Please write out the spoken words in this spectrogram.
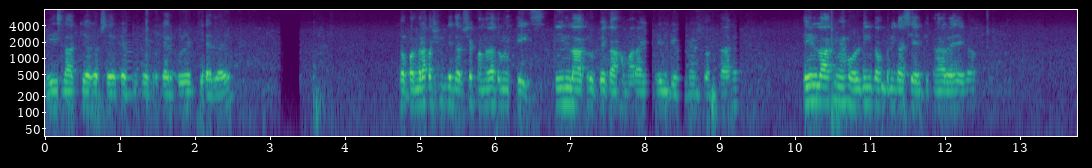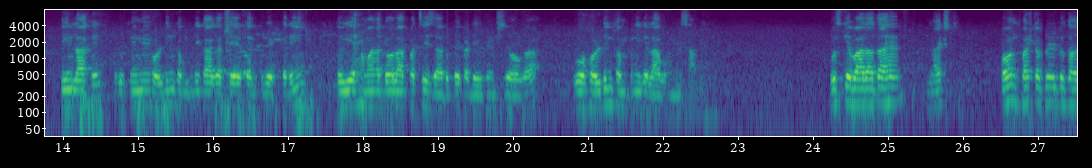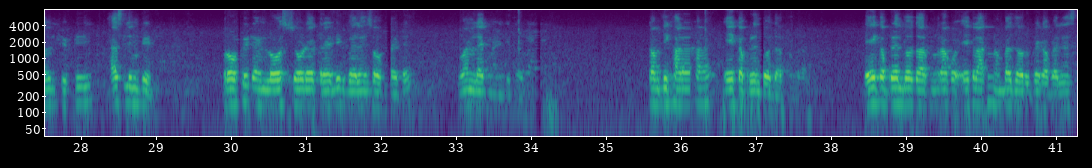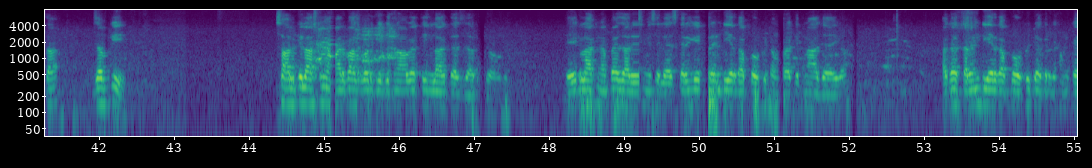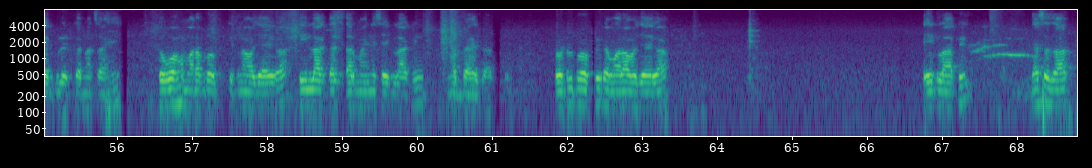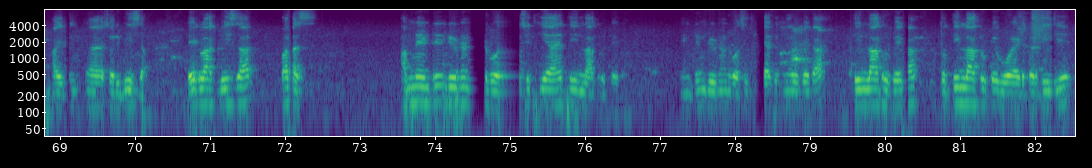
बीस लाख की अगर शेयर कैपिटल के ऊपर कैलकुलेट किया जाए तो पंद्रह परसेंट की दर से पंद्रह दूनी तीस, तीन लाख रुपए का हमारा इंटरिम डिविडेंड बनता है। तीन लाख में होल्डिंग कंपनी का शेयर कितना रहेगा? तीन लाख रुपए में होल्डिंग कंपनी का अगर शेयर कैलकुलेट करें तो ये हमारा दो लाख पच्चीस हज़ार रुपए का डिविडेंड जो होगा, वो होल्डिंग कंपनी के लाभों में शामिल है। उसके बाद आता है next on first April 2015 S limited profit and loss showed a credit balance of at one lakh ninety thousand कब दिखा रखा है? एक अप्रैल 2015 एक अप्रैल 2015 को एक लाख नब्बे हज़ार रुपये का बैलेंस था, जबकि साल के लास्ट में हमारे पास बढ़ के कितना हो गया? तीन लाख दस हज़ार रुपये हो गया। एक लाख नब्बे हज़ार इसमें से लेस करेंगे। करंट ईयर का प्रॉफिट हमारा कितना आ जाएगा? अगर करंट ईयर का प्रॉफिट अगर हम कैलकुलेट करना चाहें तो वो हमारा प्रॉफिट कितना हो जाएगा? तीन लाख दस हज़ार माइनस एक लाख नब्बे हज़ार टोटल प्रॉफिट हमारा हो जाएगा एक लाख दस हज़ार आई थिंक सॉरी बीस हज़ार। एक लाख बीस हज़ार प्लस हमने इंटरिम डिविडेंड घोषित किया है तीन लाख रुपए का। इंटरिम डिविडेंड घोषित किया कितने रुपए का? तीन लाख रुपए का। तो तीन लाख रुपए वो ऐड कर दीजिए।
